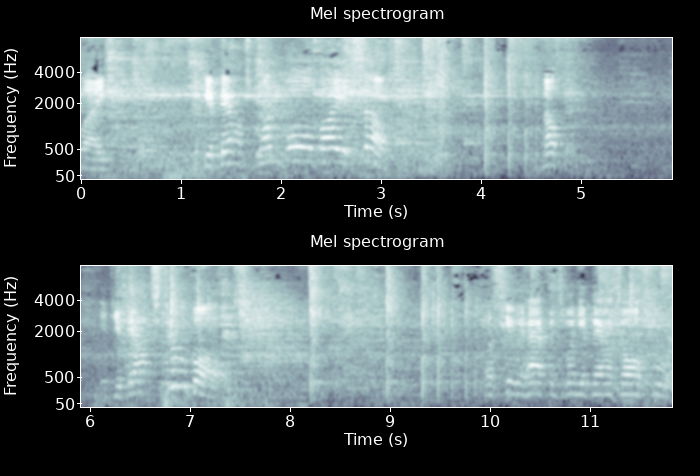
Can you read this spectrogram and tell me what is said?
like, if you bounce one ball by itself, nothing. If you bounce two balls, let's see what happens when you bounce all four.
